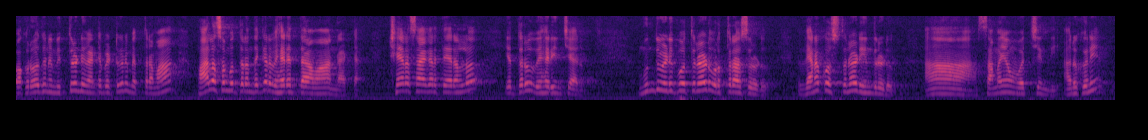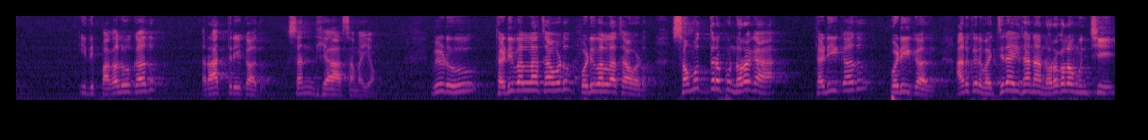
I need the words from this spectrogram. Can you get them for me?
ఒక రోజున మిత్రుడిని వెంటబెట్టుకుని మిత్రమా పాల సముద్రం దగ్గర విహరిద్దామా అన్నట్ట. క్షీరసాగర తీరంలో ఇద్దరూ విహరించారు. ముందు వెళ్ళిపోతున్నాడు వృత్రాసురుడు వెనకొస్తున్నాడు ఇంద్రుడు. ఆ సమయం వచ్చింది అనుకుని ఇది పగలు కాదు రాత్రి కాదు సంధ్యా సమయం. వీడు తడి వల్ల చావడు పొడి వల్ల చావడు. సముద్రపు నొరగ తడి కాదు పొడి కాదు. అనుకుని వజ్రాయుధాన్ని ఆ నొరగలో ముంచి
